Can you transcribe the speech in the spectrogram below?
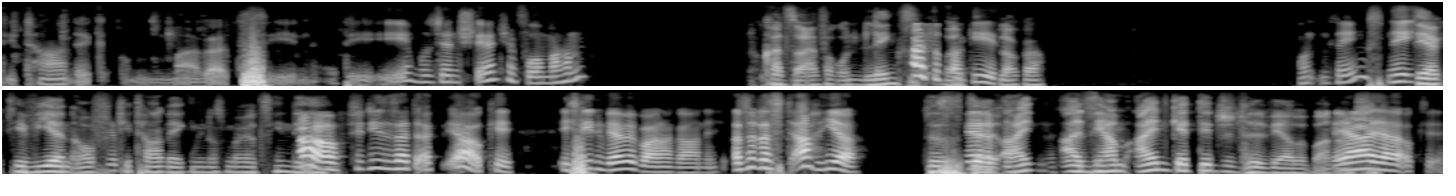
Titanicmagazin.de. Muss ich ein Sternchen vormachen? Du kannst einfach unten links. Ah, super, geht. Blogger. Unten links? Nee. Deaktivieren auf Titanic-magazin.de. Ah, für diese Seite. Ja, okay. Ich sehe den Werbebanner gar nicht. Also das, ach hier. Das ist der ein, also sie haben ein Get Digital Werbebanner. Ja, ja, okay.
